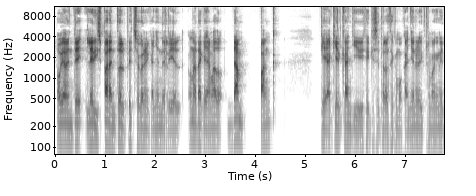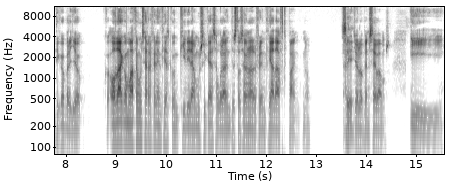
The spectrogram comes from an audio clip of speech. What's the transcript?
obviamente le dispara en todo el pecho con el cañón de Riel un ataque llamado Dump Punk, que aquí el kanji dice que se traduce como cañón electromagnético, pero yo... Oda, como hace muchas referencias con Kid y la música, seguramente esto sea una referencia a Daft Punk, ¿no? A Sí. Yo lo pensé, vamos. Y...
